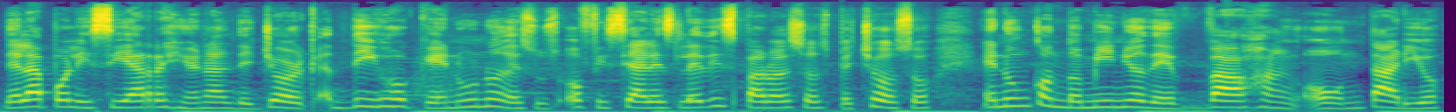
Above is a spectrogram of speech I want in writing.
de la Policía Regional de York dijo que en uno de sus oficiales le disparó al sospechoso en un condominio de Vaughan, Ontario.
